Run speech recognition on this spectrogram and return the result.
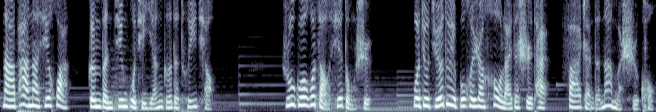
哪怕那些话根本经不起严格的推敲。如果我早些懂事。”我就绝对不会让后来的事态发展的那么失控。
